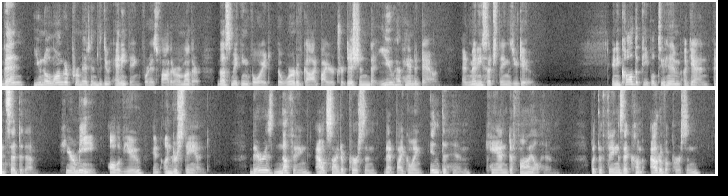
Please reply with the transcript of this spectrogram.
then you no longer permit him to do anything for his father or mother, thus making void the word of God by your tradition that you have handed down, and many such things you do. And he called the people to him again and said to them, Hear me, all of you, and understand. There is nothing outside a person that by going into him can defile him, but the things that come out of a person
